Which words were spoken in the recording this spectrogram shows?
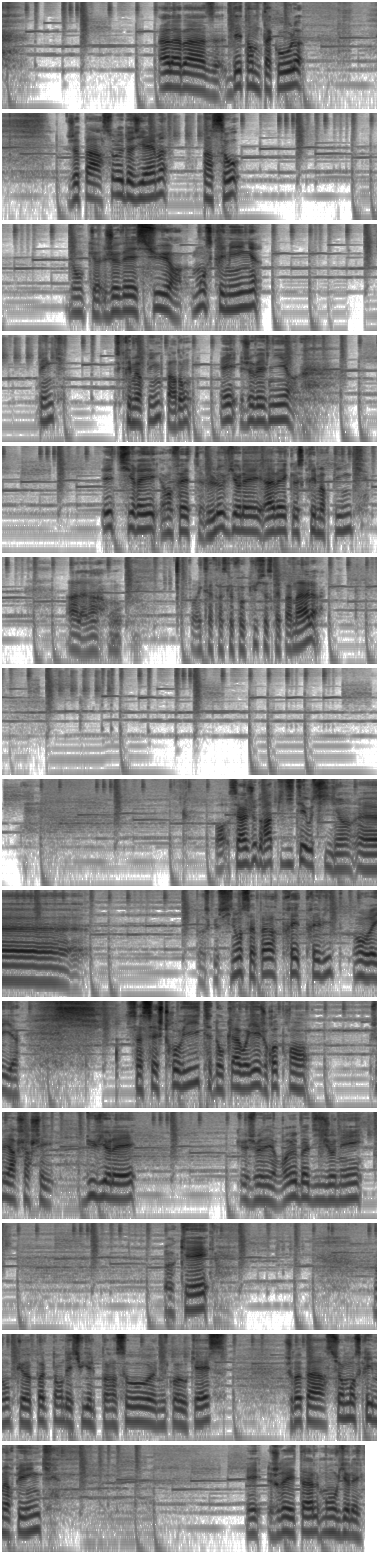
à la base des tentacles. Je pars sur le deuxième pinceau. Donc je vais sur mon Screaming Pink, Screamer Pink, pardon, et je vais venir étirer en fait le violet avec le Screamer Pink. Ah là là, il faudrait que ça fasse le focus, ce serait pas mal. Bon, c'est un jeu de rapidité aussi. Hein. Euh, sinon ça part très très vite en vrille. Ça sèche trop vite, donc là vous voyez je reprends, je vais rechercher du violet, que je vais rebadigeonner. Ok. Donc euh, pas le temps d'essuyer le pinceau euh, ni quoi aux caisses. Je repars sur mon screamer pink. Et je réétale mon violet.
